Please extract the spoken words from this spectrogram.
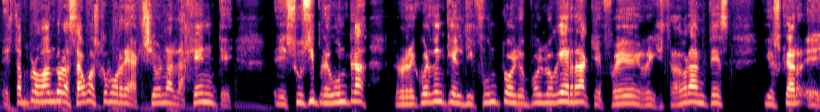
están probando las aguas, cómo reacciona la gente. Eh, Susi pregunta, pero recuerden que el difunto Leopoldo Guerra, que fue registrador antes, y Oscar eh,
